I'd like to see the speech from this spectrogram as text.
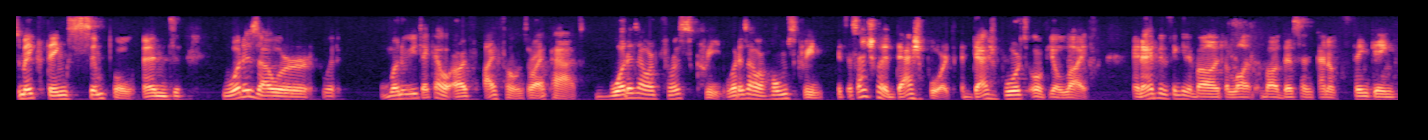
to make things simple. And what is our what when we take our iPhones or iPads, what is our first screen? What is our home screen? It's essentially a dashboard, a dashboard of your life. And I've been thinking about a lot about this and kind of thinking,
